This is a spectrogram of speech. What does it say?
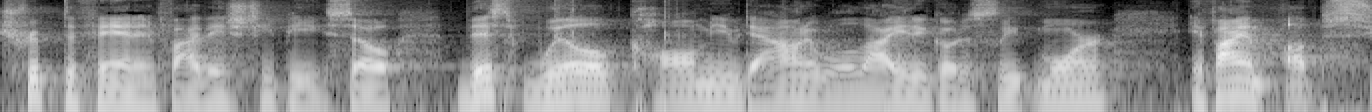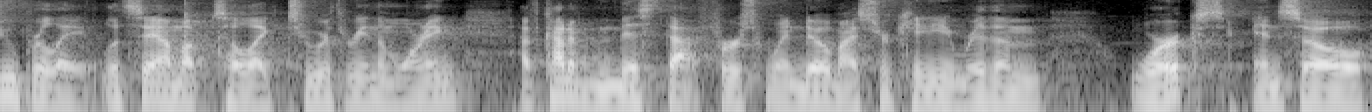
tryptophan, and 5-HTP. So this will calm you down. It will allow you to go to sleep more. If I am up super late, let's say I'm up till like two or three in the morning, I've kind of missed that first window. My circadian rhythm works. And so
